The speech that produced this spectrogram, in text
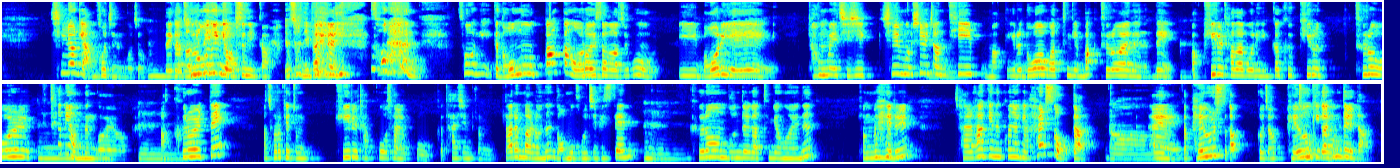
실력이 안 커지는 거죠. 음, 내가 들어오는 baby. 게 없으니까 여전히 baby. 속은 속이 그러니까 너무 꽝꽝 얼어 있어가지고 이 머리에 경매 지식 실무 실전 음. 팁 막 이런 노하우 같은 게 막 들어와야 되는데 음. 막 귀를 닫아버리니까 그 귀로 들어올 음. 틈이 없는 거예요. 음. 아 그럴 때 아, 저렇게 좀 귀를 닫고 살고 그 다시 좀 다른 말로는 너무 고집이 센. 그런 분들 같은 경우에는 경매를 잘 하기는커녕 그냥 할 수 없다. 아. 예, 그러니까 배울 수가 그죠? 배우기가 그쵸. 힘들다.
